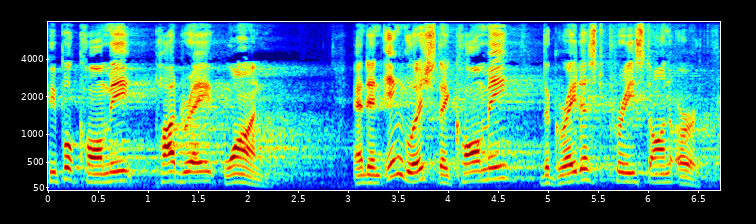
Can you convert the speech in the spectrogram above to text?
people call me Padre Juan. And in English, they call me the greatest priest on earth.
